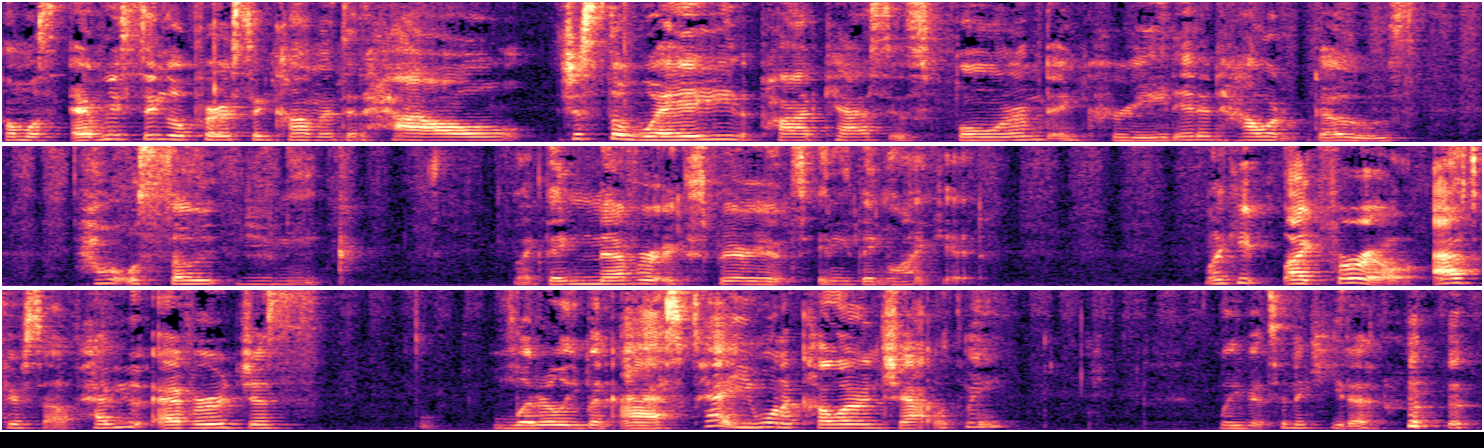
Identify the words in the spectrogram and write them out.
Almost every single person commented how just the way the podcast is formed and created and how it goes, how it was so unique. Like they never experienced anything like it. Like like for real, ask yourself, have you ever just literally been asked, "Hey, you want to color and chat with me?" Leave it to Nikita.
